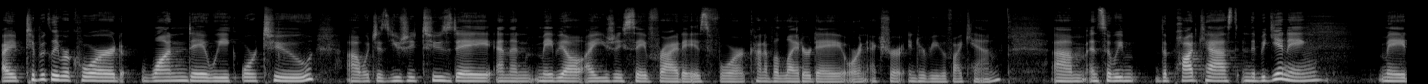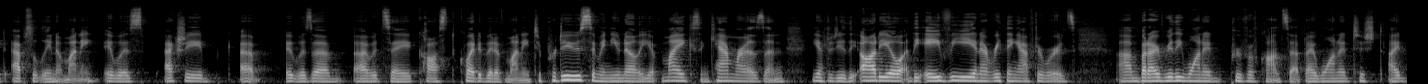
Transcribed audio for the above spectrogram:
I typically record one day a week or two, uh, which is usually Tuesday, and then maybe I'll I usually save Fridays for kind of a lighter day or an extra interview if I can. Um, and so we the podcast in the beginning made absolutely no money. It was actually uh, it was a I would say cost quite a bit of money to produce. I mean, you know, you have mics and cameras, and you have to do the audio, the AV, and everything afterwards. Um, but I really wanted proof of concept. I wanted to. Sh- I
